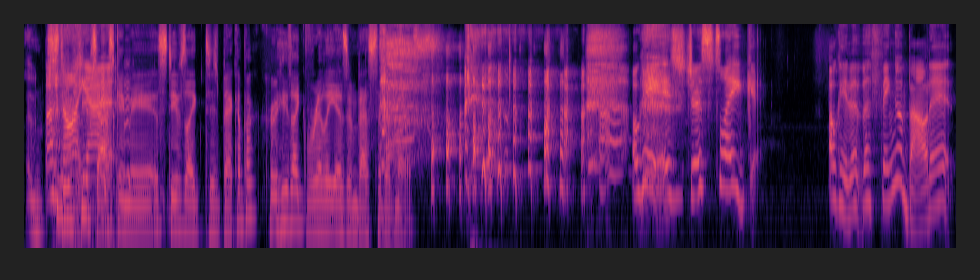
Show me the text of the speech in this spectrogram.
Steve Not keeps yet. asking me. Steve's like, "Did Becca book a cruise?" He's like, really is invested in this. Okay, it's just like okay, the, the thing about it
